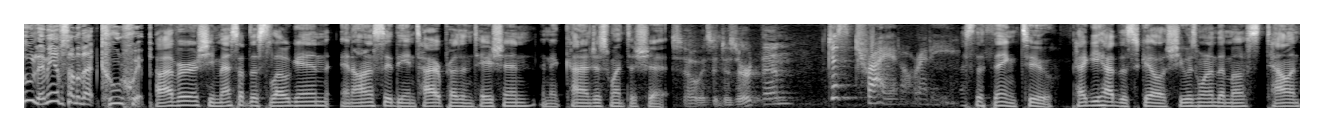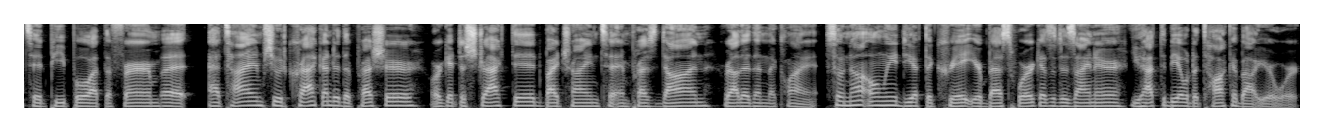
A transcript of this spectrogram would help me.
Ooh, let me have some of that Cool Whip. However, she messed up the slogan and honestly the entire presentation, and it kind of just went to shit. So it's a dessert then? Just try it already. That's the thing, too. Peggy had the skills. She was one of the most talented people at the firm, but at times she would crack under the pressure or get distracted by trying to impress Don rather than the client. So, not only do you have to create your best work as a designer, you have to be able to talk about your work.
